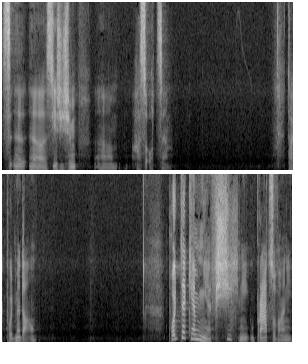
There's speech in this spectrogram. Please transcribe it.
s, eh, eh, s Ježíšem eh, a s otcem. Tak pojďme dál. Pojďte ke mně všichni upracovaní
